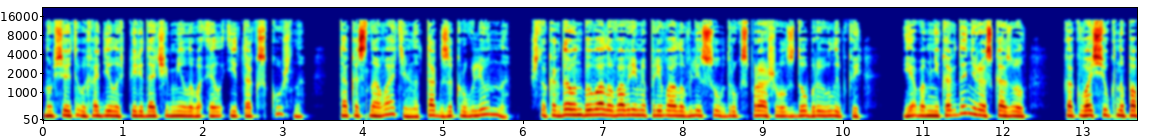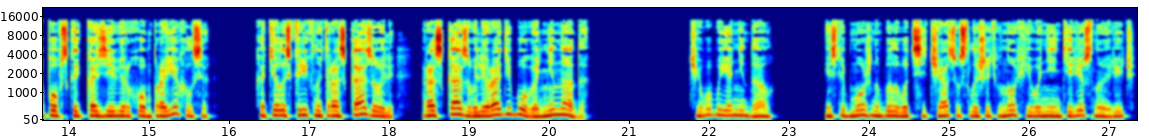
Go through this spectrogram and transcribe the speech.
Но все это выходило в передаче милого Л.И. так скучно, так основательно, так закругленно, что когда он бывало во время привала в лесу вдруг спрашивал с доброй улыбкой, «Я вам никогда не рассказывал, как Васюк на Поповской козе верхом проехался?» Хотелось крикнуть «Рассказывали! Рассказывали! Ради бога! Не надо!» Чего бы я ни дал, если б можно было вот сейчас услышать вновь его неинтересную речь,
